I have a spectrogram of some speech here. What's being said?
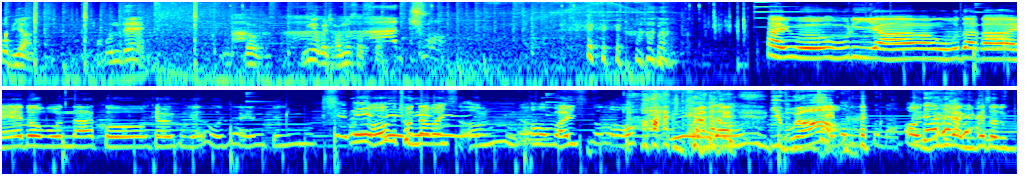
오 미안. 뭔데? 너 능력을 잘못 썼어. 아 추워. 아이고 우리 양 오다가 애도 못 낳고 결국엔 혼자 이렇게 죽는 어 존나 맛있어. 음, 어 맛있어. 뭐야 이게? 어, 이게 뭐야? 잘못 먹구나. 어 눈이랑 입에서 눈,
